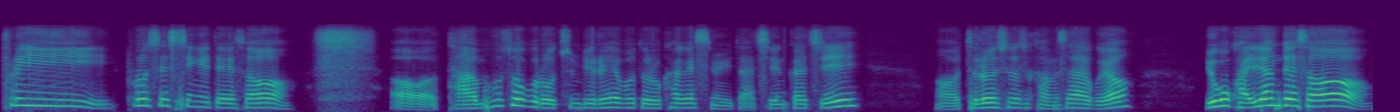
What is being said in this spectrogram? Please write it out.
pre processing에 대해서 어, 다음 후속으로 준비를 해보도록 하겠습니다. 지금까지 어, 들어주셔서 감사하고요. 요거 관련돼서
